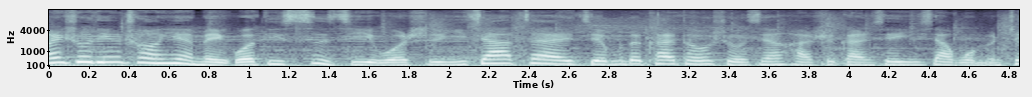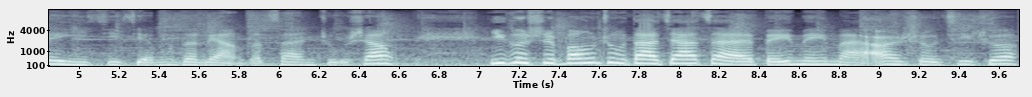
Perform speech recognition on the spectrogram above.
欢迎收听《创业美国》第四季，我是宜家。在节目的开头，首先还是感谢一下我们这一季节目的两个赞助商，一个是帮助大家在北美买二手汽车，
